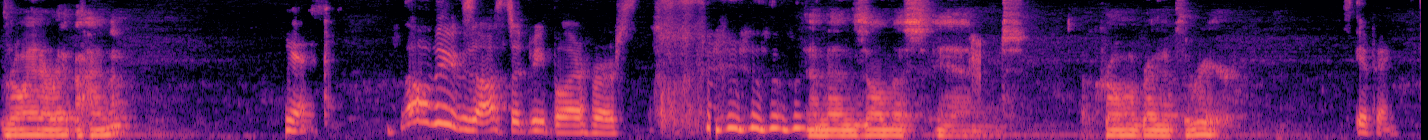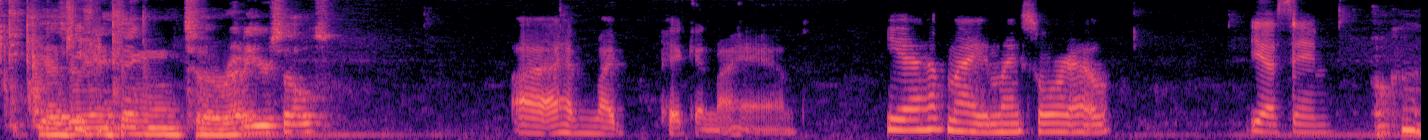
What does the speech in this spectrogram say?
Rauvaena right behind them, Yes. All the exhausted people are first. and then Xilmys and Chroma bring up the rear. Skipping. You guys doing anything to ready yourselves? I have my pick in my hand. Yeah, I have my, my sword out. Yeah, same. Okay.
